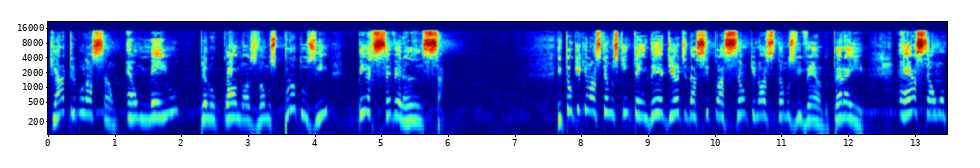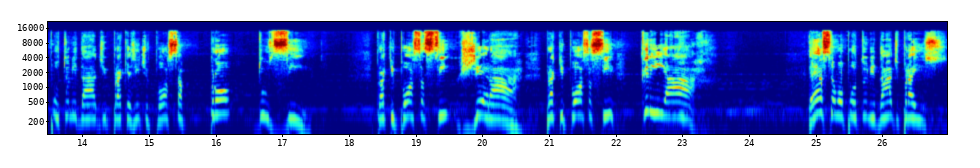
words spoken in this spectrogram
que a tribulação é um meio pelo qual nós vamos produzir perseverança. Então o que, que nós temos que entender diante da situação que nós estamos vivendo? Peraí, essa é uma oportunidade para que a gente possa produzir, para que possa se gerar, para que possa se criar. Essa é uma oportunidade para isso.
